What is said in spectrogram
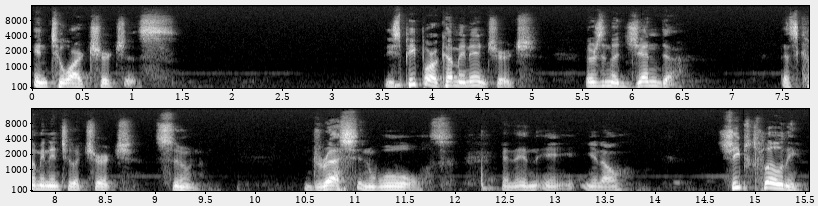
into our churches. These people are coming in, church. There's an agenda that's coming into a church soon. Dress in wools and in, you know, sheep's clothing.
